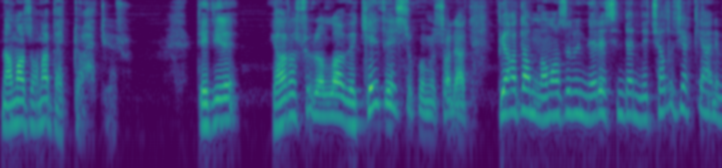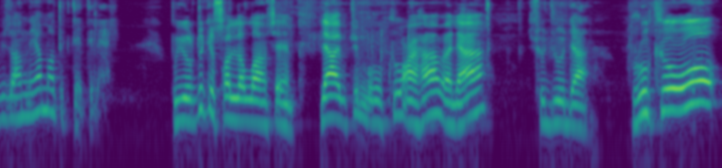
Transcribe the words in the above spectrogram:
namaz ona beddua diyor. Dedi ya Resulallah ve keyfe esriku min salat. Bir adam namazının neresinden ne çalacak yani biz anlayamadık dediler. Buyurdu ki sallallahu aleyhi ve sellem la bütün ruku'aha ve la sucuda. Rükûu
